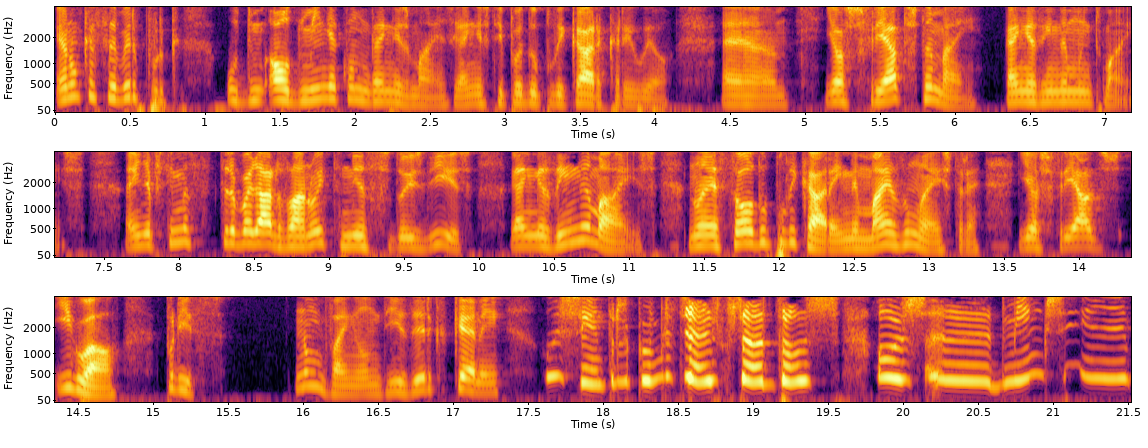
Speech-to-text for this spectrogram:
Eu não quero saber porque o, ao domingo é quando ganhas mais. Ganhas tipo a duplicar, creio eu. Uh, e aos feriados também. Ganhas ainda muito mais. Ainda por cima, se trabalhares à noite nesses dois dias, ganhas ainda mais. Não é só duplicar, ainda mais um extra. E aos feriados, igual. Por isso, Não me venham dizer que querem os centros comerciais fechados aos, aos uh, domingos uh,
